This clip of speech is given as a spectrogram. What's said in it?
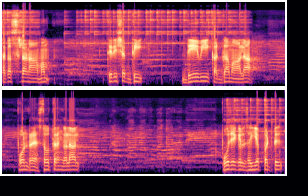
சகசிரநாமம் திரிசக்தி தேவி கட்கமாலா போன்ற ஸ்தோத்திரங்களால் பூஜைகள் செய்யப்பட்டு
